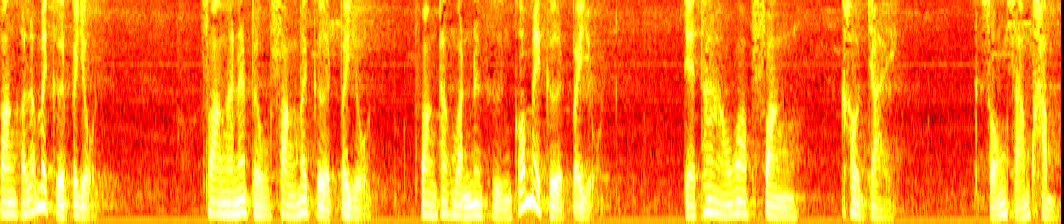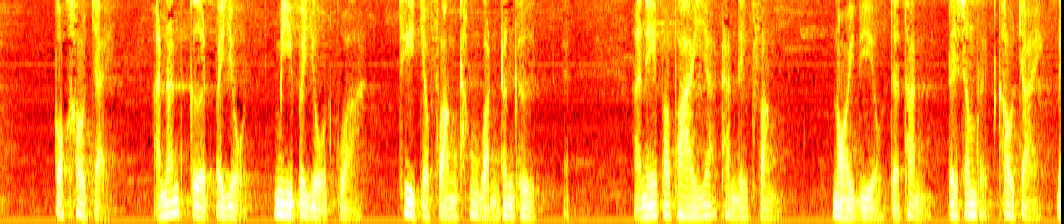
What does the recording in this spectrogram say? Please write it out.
ฟังเขาแล้วไม่เกิดประโยชน์ ฟังอันนั้นแปลว่าฟังไม่เกิดประโยชน์ ฟังทั้งวันทั้งคืนก็ไม่เกิดประโยชน์ แต่ถ้าว่าฟังเข้าใจสองสามคำ ก็เข้าใจ อันนั้นเกิดประโยชน์มีประโยชน์กว่า ที่จะฟังทั้งวันทั้งคืน อันนี้พระพายะท่านได้ฟังหน่อยเดียว แต่ท่านได้สำเร็จเข้าใจใน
